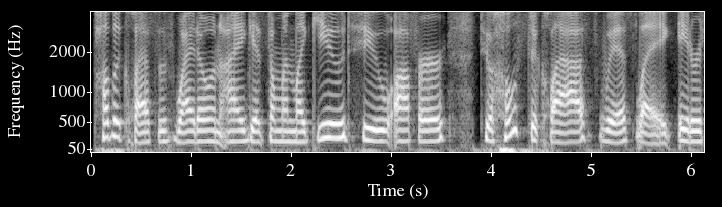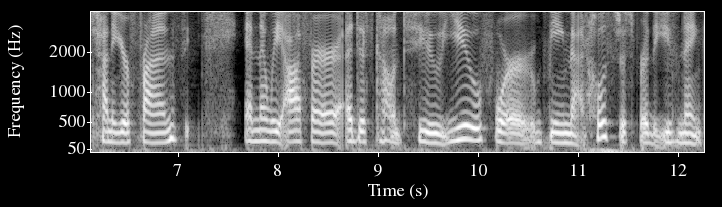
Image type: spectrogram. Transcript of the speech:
public classes, why don't I get someone like you to offer to host a class with like eight or 10 of your friends? And then we offer a discount to you for being that hostess for the evening.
